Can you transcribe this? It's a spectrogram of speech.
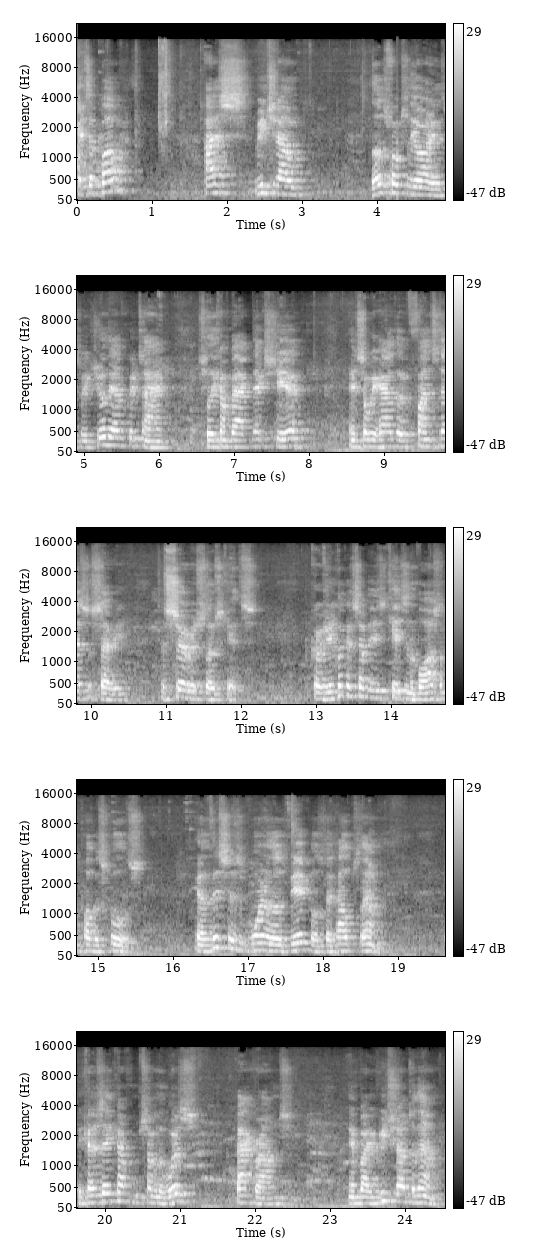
It's about us reaching out, those folks in the audience, make sure they have a good time, so they come back next year, and so we have the funds necessary to service those kids. Because you look at some of these kids in the Boston Public Schools, you know, this is one of those vehicles that helps them. Because they come from some of the worst backgrounds, and by reaching out to them,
